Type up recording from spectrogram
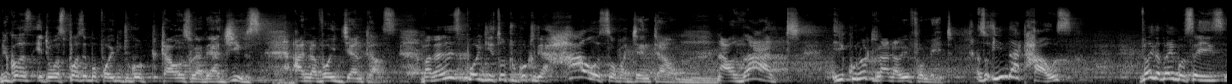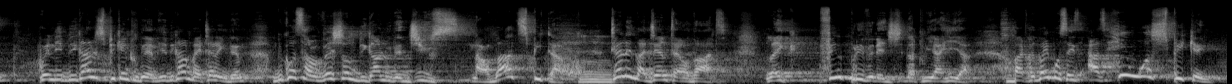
because it was possible for him to go to towns where there are Jews and avoid Gentiles. But at this point, he thought to go to the house of a Gentile. Now that he could not run away from it. So in that house, fact, the Bible says when he began speaking to them, he began by telling them, because salvation began with the Jews. Now that's Peter telling a Gentile that, like, feel privileged that we are here. But the Bible says, as he was speaking,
